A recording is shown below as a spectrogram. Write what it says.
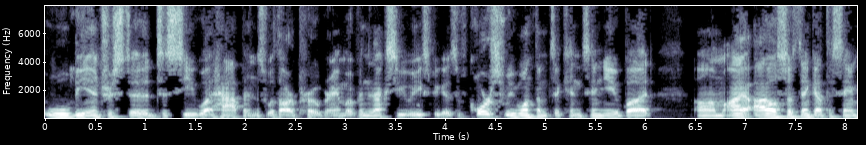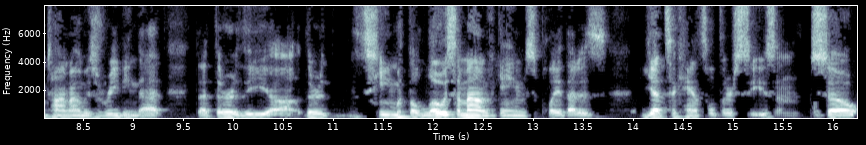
will be interested to see what happens with our program over the next few weeks because of course we want them to continue, but um, I, I also think at the same time I was reading that that they're the uh, they're the team with the lowest amount of games played that is yet to cancel their season. So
